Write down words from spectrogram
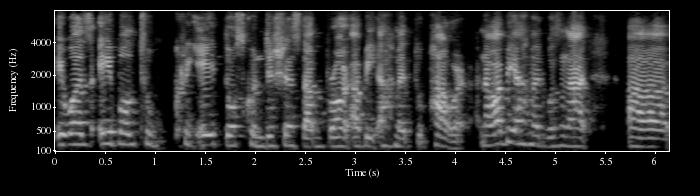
it was able to create those conditions that brought Abiy Ahmed to power. Now, Abiy Ahmed was not uh,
